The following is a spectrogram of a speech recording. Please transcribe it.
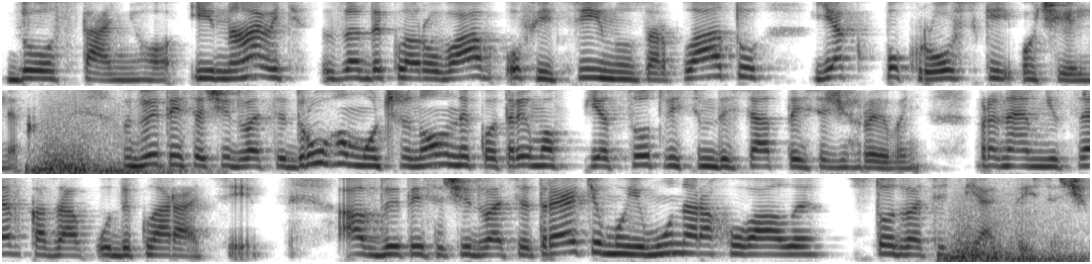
до останнього і навіть задекларував офіційну зарплату як покровський очільник. В 2022-му чиновник отримав 580 тисяч гривень. Принаймні, це вказав у декларації. А в 2023-му йому нарахували 125 тисяч.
